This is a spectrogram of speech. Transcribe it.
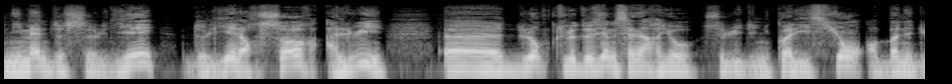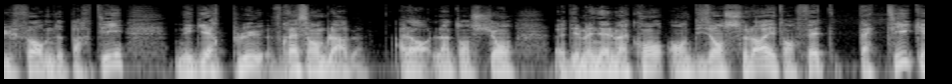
ni même de se lier, de lier leur sort à lui. Euh, donc le deuxième scénario, celui d'une coalition en bonne et due forme de parti, n'est guère plus vraisemblable. Alors l'intention d'Emmanuel Macron en disant cela est en fait tactique.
